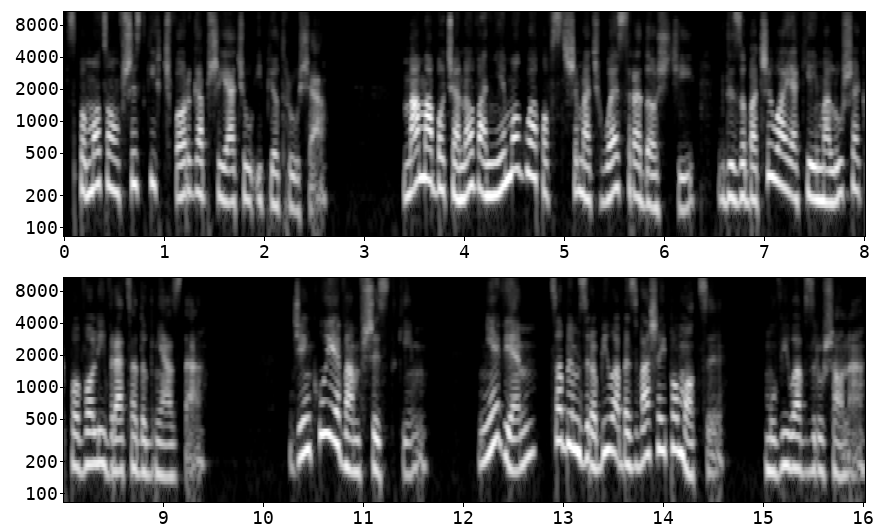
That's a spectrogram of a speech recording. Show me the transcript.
z pomocą wszystkich czworga przyjaciół i Piotrusia. Mama bocianowa nie mogła powstrzymać łez radości, gdy zobaczyła, jak jej maluszek powoli wraca do gniazda. Dziękuję wam wszystkim. Nie wiem, co bym zrobiła bez waszej pomocy, mówiła wzruszona.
